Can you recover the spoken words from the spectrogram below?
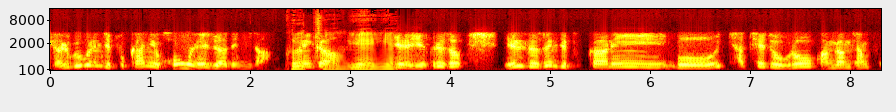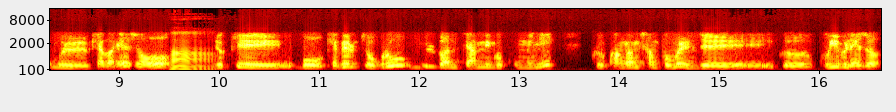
결국은 이제 북한이 호응을 해줘야 됩니다. 그렇죠. 예, 예. 예, 예. 그래서 예를 들어서 이제 북한이 뭐 자체적으로 관광 상품을 개발해서 어. 이렇게 뭐 개별적으로 일반 대한민국 국민이 그 관광 상품을 이제 그 구입을 해서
